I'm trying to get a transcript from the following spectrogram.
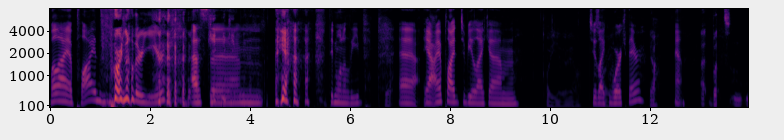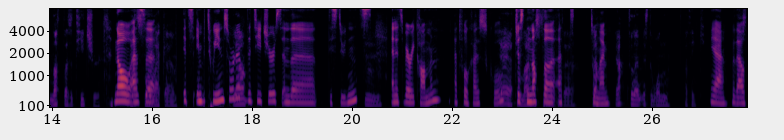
Well, I applied for another year as Keep me, keep me. um, yeah, didn't want to leave. Yeah. Uh, yeah, I applied to be like um Oh yeah, yeah, yeah. to like work there. Yeah, yeah. Uh, but not as a teacher. No, it's as a, like a. it's in between sort Yeah. of the teachers and the the students. Mm. and it's very common at Folkhøgskolen, Yeah, yeah, just not the at uh, Trondheim. Yeah, Trondheim is the one I think. Yeah, without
